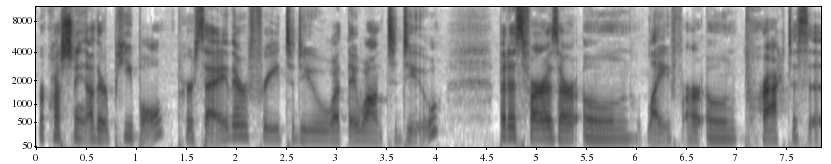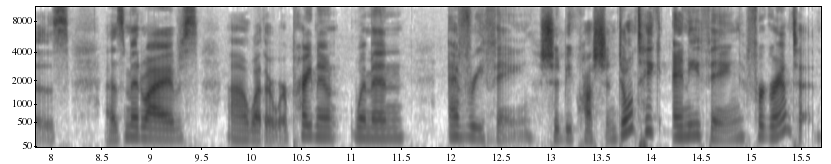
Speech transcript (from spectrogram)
we're questioning other people per se. They're free to do what they want to do. But as far as our own life, our own practices as midwives, uh, whether we're pregnant women, everything should be questioned. Don't take anything for granted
